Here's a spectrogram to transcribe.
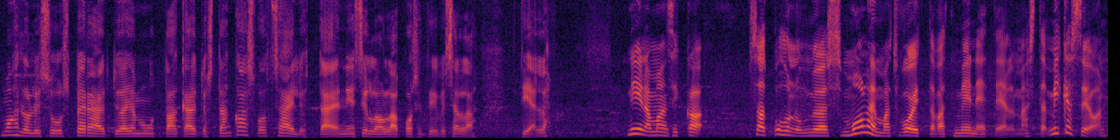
mahdollisuus peräytyä ja muuttaa käytöstään kasvot säilyttäen, niin silloin ollaan positiivisella tiellä. Niina Mansikka, sä oot puhunut myös molemmat voittavat menetelmästä. Mikä se on?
